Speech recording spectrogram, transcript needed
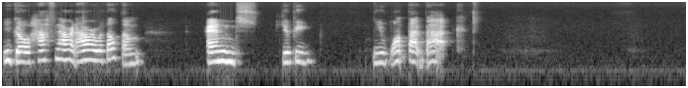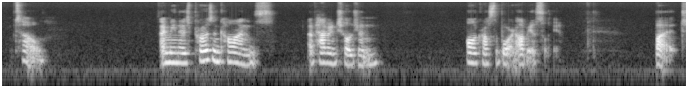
you go half an hour, an hour without them, and you'd be, you want that back. So, I mean, there's pros and cons of having children all across the board, obviously. But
